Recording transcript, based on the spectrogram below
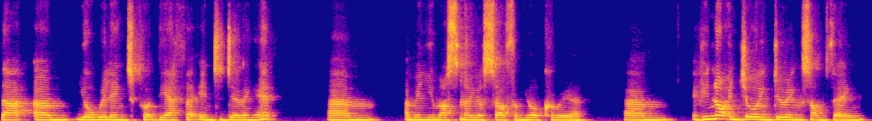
that um, you're willing to put the effort into doing it. Um, I mean, you must know yourself from your career. Um, if you're not enjoying doing something,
